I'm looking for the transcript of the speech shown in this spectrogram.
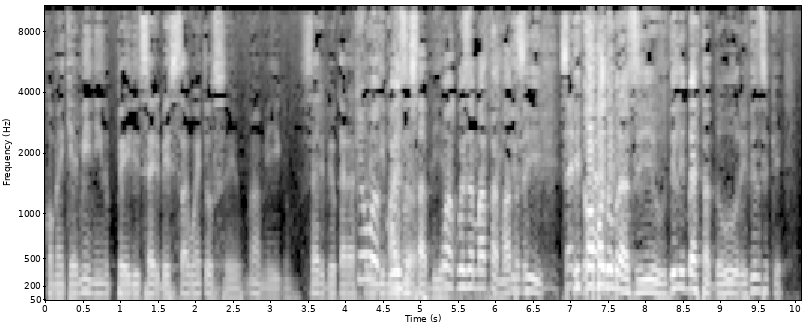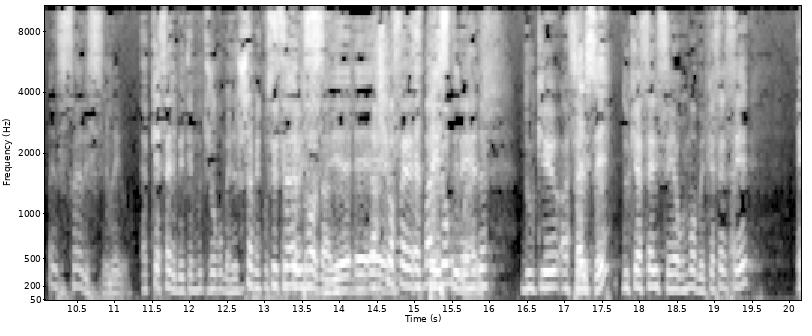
Como é que é? Menino peido de Série B, se aguenta o seu. Meu amigo. Série B o cara Porque uma demais, coisa, não sabia. uma coisa é mata-mata de, de Copa Série do. Brasil, de Libertadores, de não sei o quê. Mas Série C, nego. É porque a Série B tem muito jogo merda, justamente por ser Série 38 rodadas. É- é- Acho que oferece é mais jogo demais. merda do que a Série C? Do que a Série C em alguns momentos. Porque a Série C é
